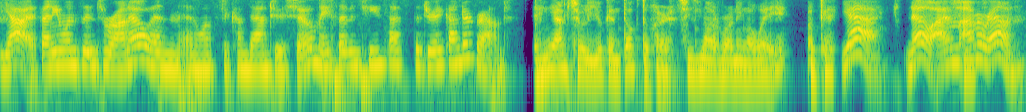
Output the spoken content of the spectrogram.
Yeah, if anyone's in Toronto and, and wants to come down to a show, May 17th at the Drake Underground. And actually, you can talk to her. She's not running away. Okay. Yeah, no, I'm I'm around.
